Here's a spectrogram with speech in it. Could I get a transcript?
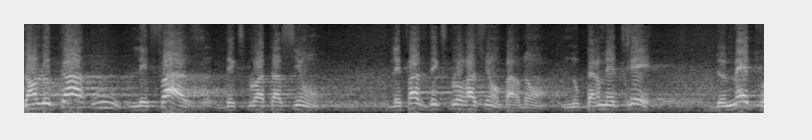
dans le cas où les phases d'exploitation, les phases d'exploration, pardon, nous permettraient de mettre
